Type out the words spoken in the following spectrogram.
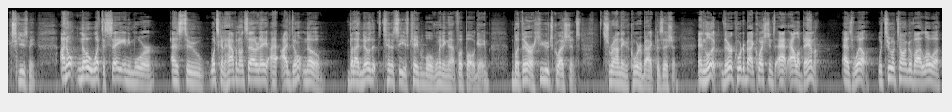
excuse me, I don't know what to say anymore as to what's going to happen on Saturday. I, I don't know but I know that Tennessee is capable of winning that football game. But there are huge questions surrounding the quarterback position. And look, there are quarterback questions at Alabama as well with Tua Tagovailoa,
